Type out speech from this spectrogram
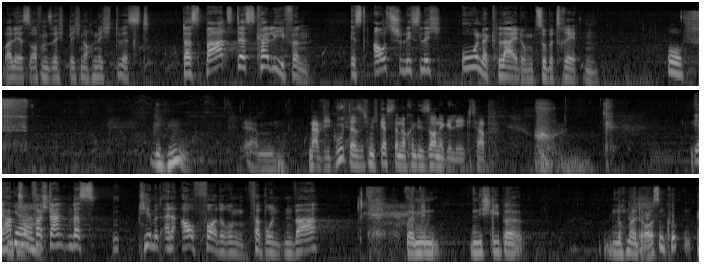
weil ihr es offensichtlich noch nicht wisst, das Bad des Kalifen ist ausschließlich ohne Kleidung zu betreten. Oh. Ähm, na, wie gut, dass ich mich gestern noch in die Sonne gelegt habe. Ihr habt Ja. schon verstanden, dass hiermit eine Aufforderung verbunden war. Wollen wir nicht lieber nochmal draußen gucken?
